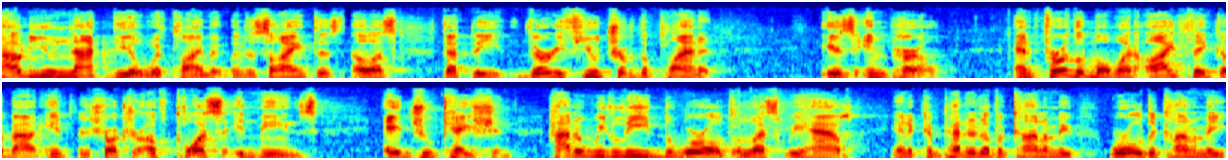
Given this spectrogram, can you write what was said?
How do you not deal with climate when the scientists tell us that the very future of the planet is in peril? And furthermore, when I think about infrastructure, of course it means education. How do we lead the world unless we have, in a competitive economy, world economy,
